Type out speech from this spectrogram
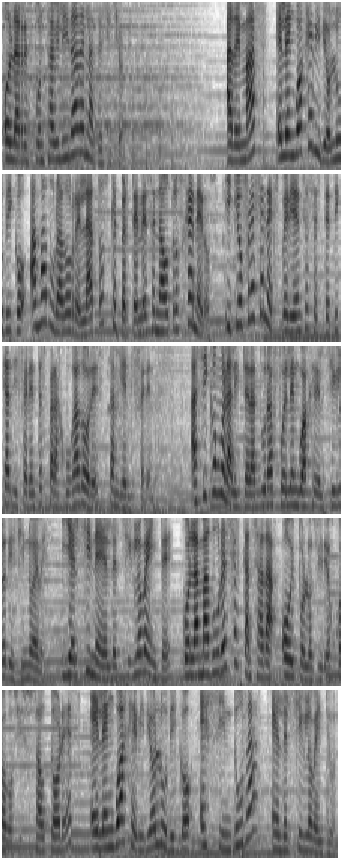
o la responsabilidad en las decisiones. Además, el lenguaje videolúdico ha madurado relatos que pertenecen a otros géneros y que ofrecen experiencias estéticas diferentes para jugadores también diferentes. Así como la literatura fue el lenguaje del siglo XIX y el cine el del siglo XX, con la madurez alcanzada hoy por los videojuegos y sus autores, el lenguaje videolúdico es sin duda el del siglo XXI.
